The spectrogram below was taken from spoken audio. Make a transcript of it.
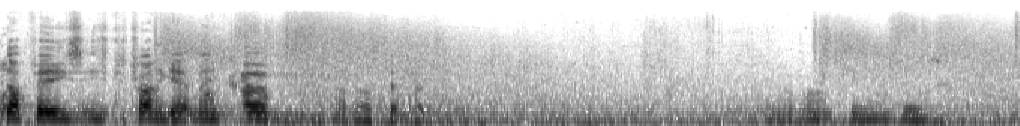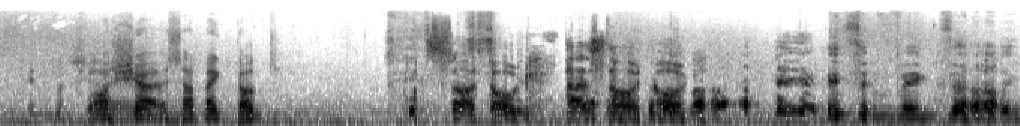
Stop, he's, he's trying to get me. Um, Oh, well, too bad. in Oh shit, it's a big dog. That's not a dog. That's not a dog. it's a big dog.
